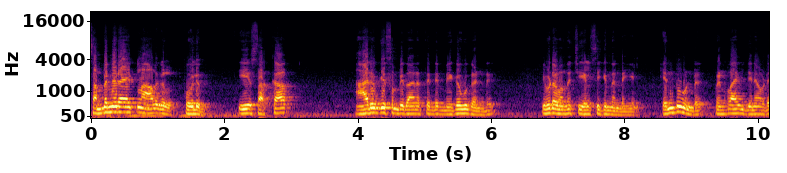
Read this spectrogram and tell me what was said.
സമ്പന്നരായിട്ടുള്ള ആളുകൾ പോലും ഈ സർക്കാർ ആരോഗ്യ സംവിധാനത്തിന്റെ മികവ് കണ്ട് ഇവിടെ വന്ന് ചികിത്സിക്കുന്നുണ്ടെങ്കിൽ എന്തുകൊണ്ട് പിണറായി വിജയൻ അവിടെ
